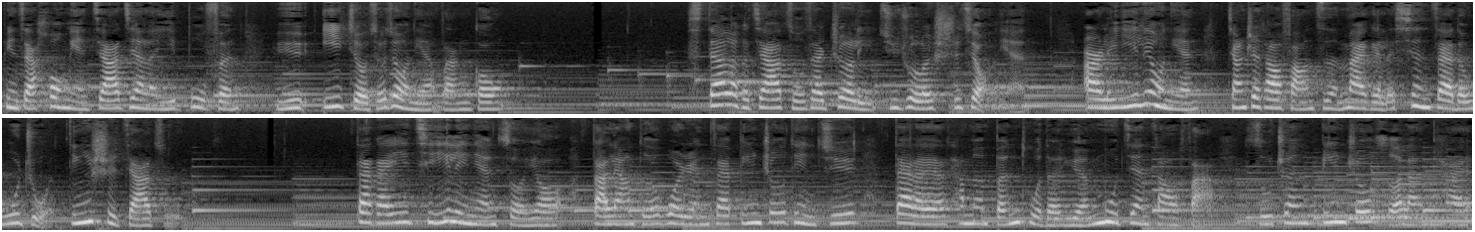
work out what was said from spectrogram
并在后面加建了一部分，于1999年完工。Stellock 家族在这里居住了19年，2016年将这套房子卖给了现在的屋主丁氏家族。大概1710年左右，大量德国人在滨州定居，带来了他们本土的原木建造法，俗称滨州荷兰派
